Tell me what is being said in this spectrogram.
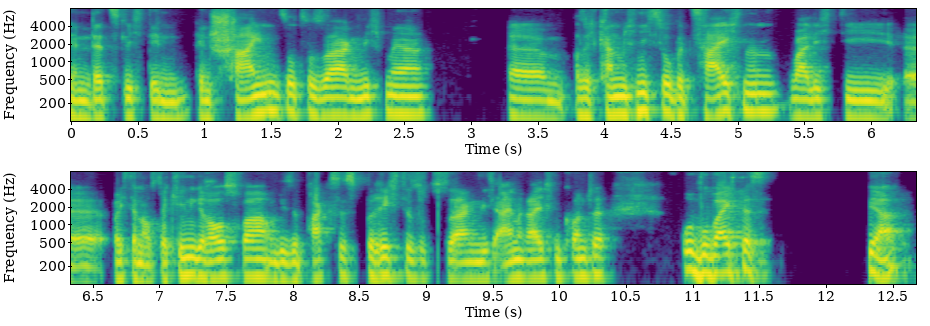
den letztlich den, den Schein sozusagen nicht mehr, ähm, also ich kann mich nicht so bezeichnen, weil ich die, äh, weil ich dann aus der Klinik raus war und diese Praxisberichte sozusagen nicht einreichen konnte. Und wobei ich das, ja.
